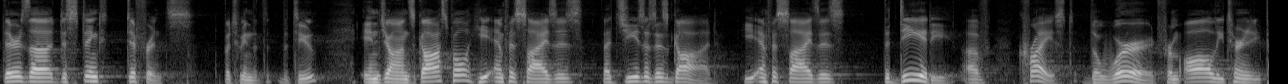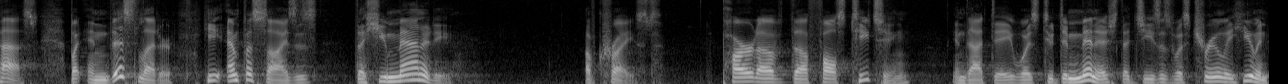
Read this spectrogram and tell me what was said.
there's a distinct difference between the, the two. In John's gospel, he emphasizes that Jesus is God, he emphasizes the deity of Christ, the Word from all eternity past. But in this letter, he emphasizes the humanity of Christ. Part of the false teaching in that day was to diminish that Jesus was truly human.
